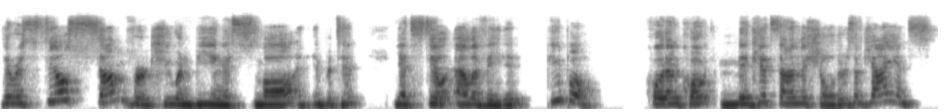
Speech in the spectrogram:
there is still some virtue in being a small and impotent, yet still elevated people, quote unquote, midgets on the shoulders of giants.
